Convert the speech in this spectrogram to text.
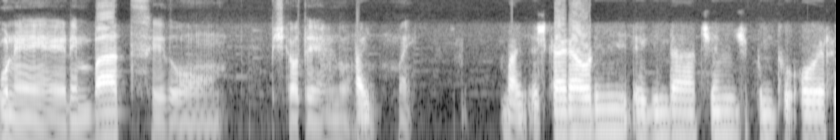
guneren bat, edo pixka batean, no? bai. bai. Bai, eskaera hori eginda change.org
